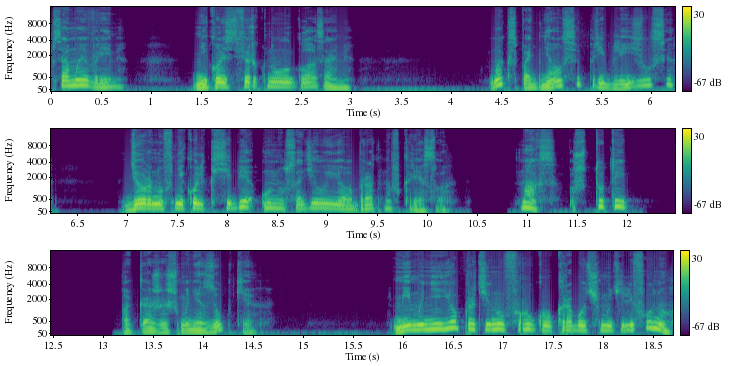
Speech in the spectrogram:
самое время». Николь сверкнула глазами. Макс поднялся, приблизился. Дернув Николь к себе, он усадил ее обратно в кресло. «Макс, что ты...» «Покажешь мне зубки?» Мимо нее, протянув руку к рабочему телефону,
